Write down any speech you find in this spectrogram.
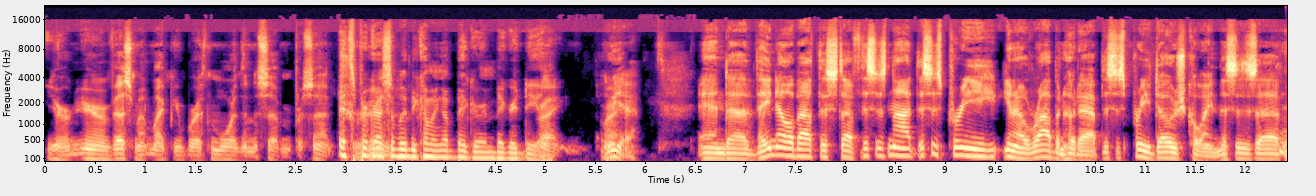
your your investment might be worth more than the seven percent. It's True. progressively becoming a bigger and bigger deal. Right. Oh yeah. And uh, they know about this stuff. This is not. This is pre, you know, Robinhood app. This is pre Dogecoin. This is, uh,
